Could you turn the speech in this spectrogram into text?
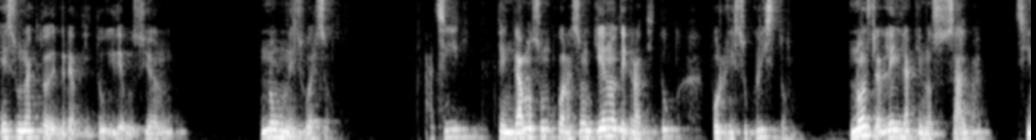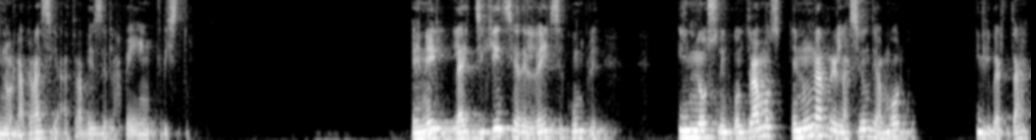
Es un acto de gratitud y devoción, no un esfuerzo. Así tengamos un corazón lleno de gratitud por Jesucristo. No es la ley la que nos salva, sino la gracia a través de la fe en Cristo. En Él la exigencia de la ley se cumple y nos encontramos en una relación de amor y libertad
